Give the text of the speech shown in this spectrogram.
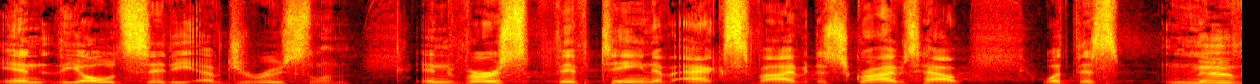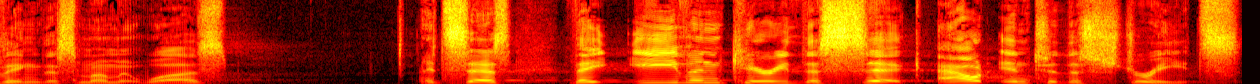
in the old city of Jerusalem. In verse 15 of Acts 5, it describes how what this moving this moment was. It says, They even carried the sick out into the streets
